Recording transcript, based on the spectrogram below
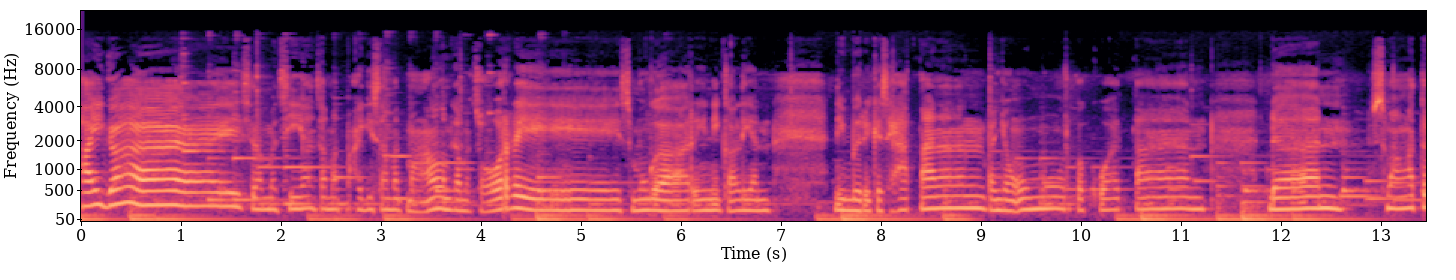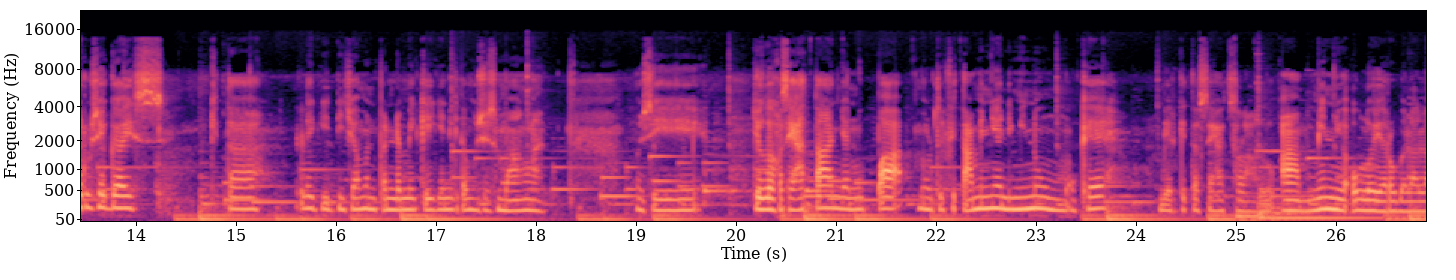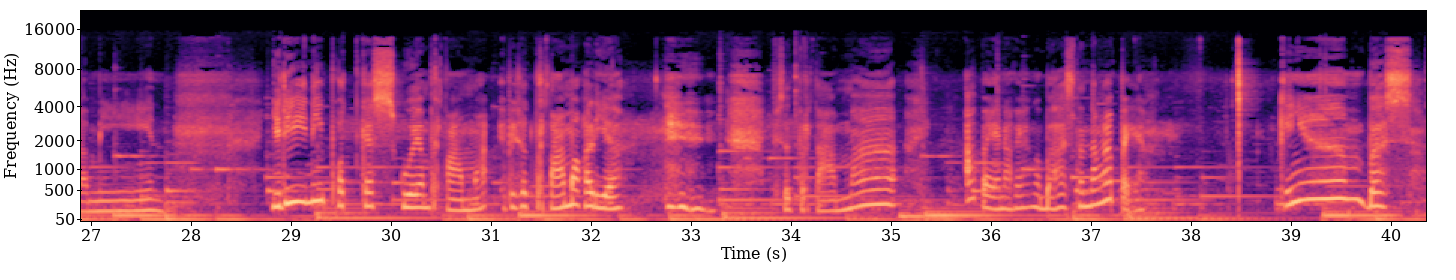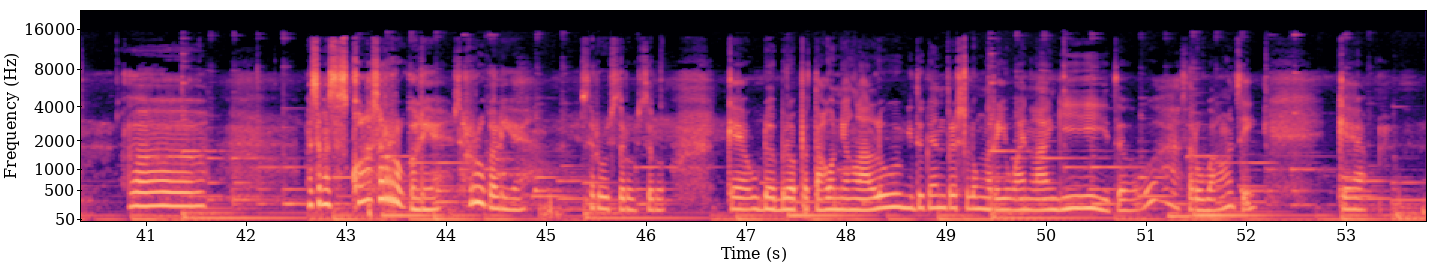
Hai guys, selamat siang, selamat pagi, selamat malam, selamat sore. Semoga hari ini kalian diberi kesehatan, panjang umur, kekuatan, dan semangat terus ya guys. Kita lagi di zaman pandemi kayak gini, kita mesti semangat. Mesti jaga kesehatan, jangan lupa multivitaminnya diminum, oke? Okay? Biar kita sehat selalu. Amin ya Allah ya Robbal Alamin. Jadi ini podcast gue yang pertama, episode pertama kali ya. episode pertama apa ya enaknya ngebahas tentang apa ya? Kayaknya bahas uh, masa-masa sekolah seru kali ya, seru kali ya, seru seru seru. Kayak udah berapa tahun yang lalu gitu kan, terus lu ngeriwain lagi gitu, wah seru banget sih. Kayak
